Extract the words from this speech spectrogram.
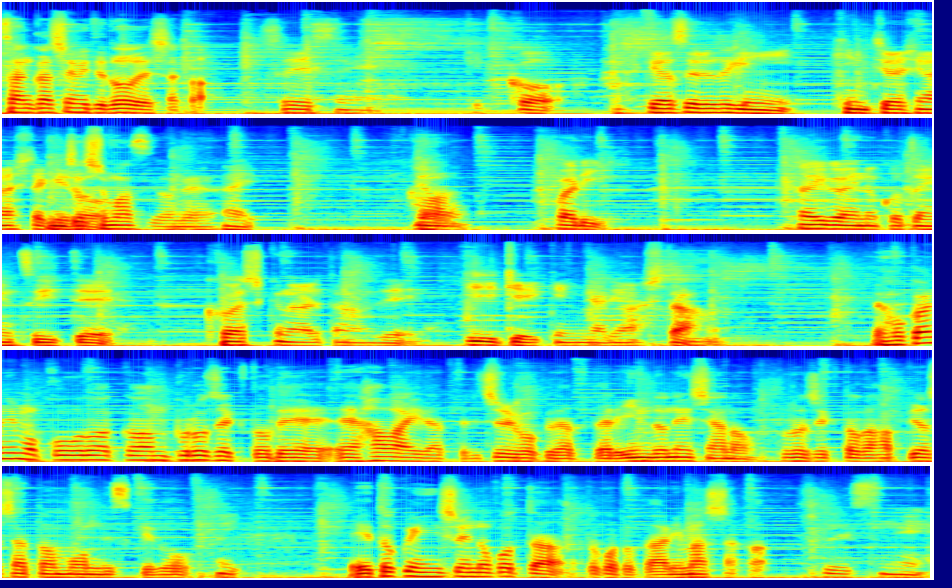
参加してみてどうでしたか？そうですね。結構発表するときに緊張しましたけど。緊張しますよね。はい。でも、はいやっぱり、海外のことについて詳しくなれたので、いい経験になりました。え他にもコードアカウンプロジェクトでえハワイだったり中国だったりインドネシアのプロジェクトが発表したと思うんですけど、いえ特に印象に残ったとことかありましたか？そうですね。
